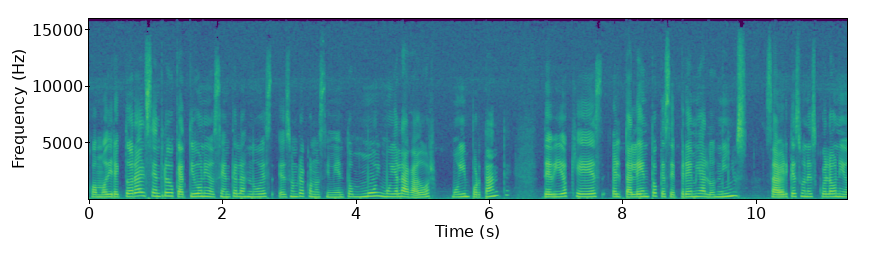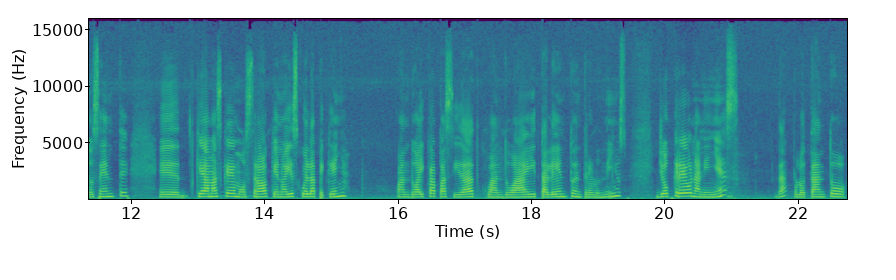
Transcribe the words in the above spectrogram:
Como directora del Centro Educativo Unidocente Las Nubes es un reconocimiento muy, muy halagador, muy importante debido a que es el talento que se premia a los niños, saber que es una escuela unidocente, eh, queda más que demostrado que no hay escuela pequeña, cuando hay capacidad, cuando hay talento entre los niños. Yo creo en la niñez, por lo tanto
